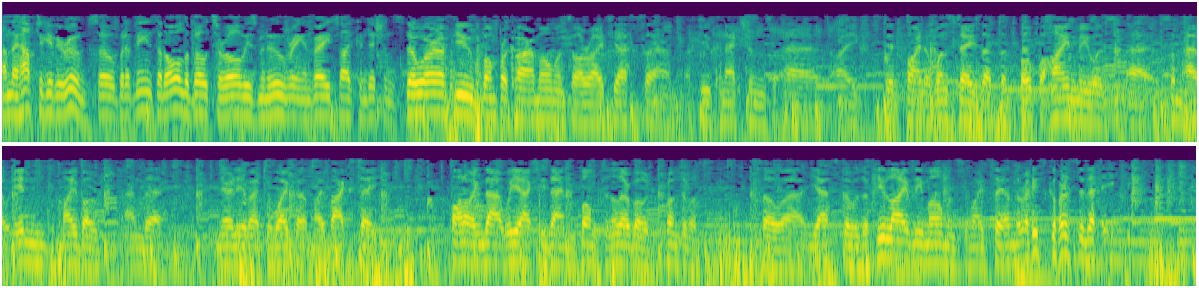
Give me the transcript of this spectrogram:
And they have to give you room. So, but it means that all the boats are always manoeuvring in very tight conditions. There were a few bumper car moments, all right, yes, um, a few connections. Uh, I did find at one stage that the boat behind me was uh, somehow in my boat and uh, nearly about to wipe out my backstay. Following that, we actually then bumped another boat in front of us. So, uh, yes, there was a few lively moments, you might say, on the race course today.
